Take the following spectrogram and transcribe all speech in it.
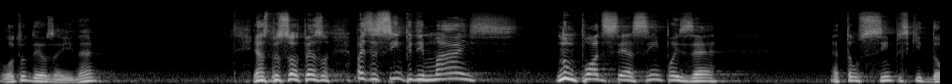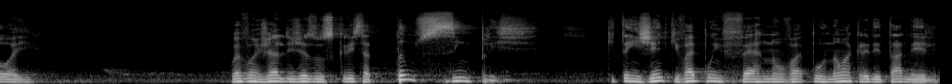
outro Deus aí, né? E as pessoas pensam, mas é simples demais, não pode ser assim, pois é, é tão simples que dói. O Evangelho de Jesus Cristo é tão simples que tem gente que vai para o inferno não vai, por não acreditar nele,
